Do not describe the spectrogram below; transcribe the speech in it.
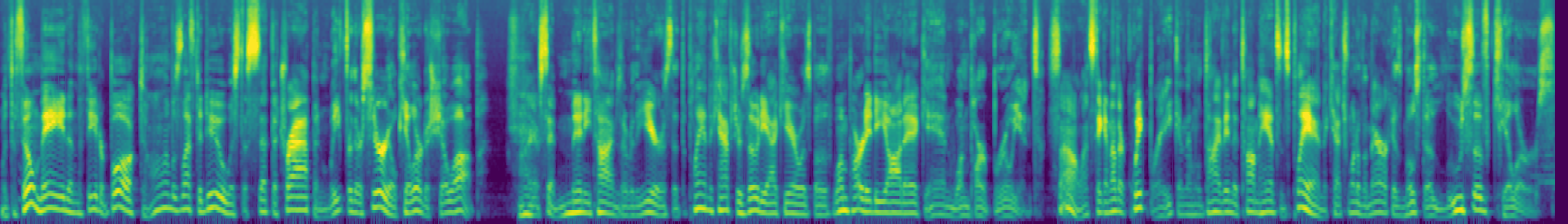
With the film made and the theater booked, all that was left to do was to set the trap and wait for their serial killer to show up. I've said many times over the years that the plan to capture Zodiac here was both one part idiotic and one part brilliant. So let's take another quick break and then we'll dive into Tom Hanson's plan to catch one of America's most elusive killers.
